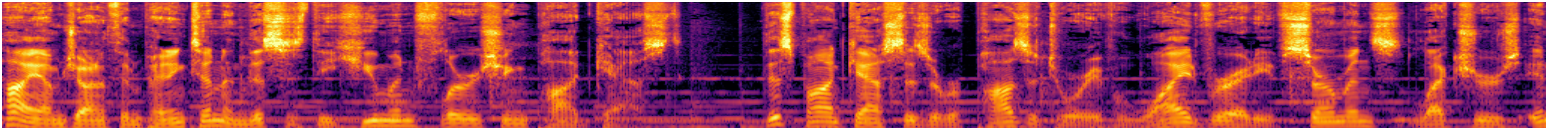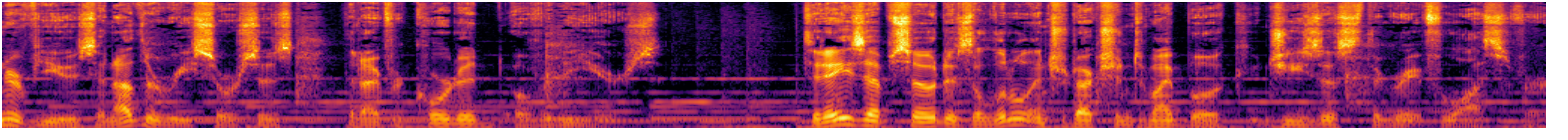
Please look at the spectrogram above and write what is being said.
Hi, I'm Jonathan Pennington, and this is the Human Flourishing Podcast. This podcast is a repository of a wide variety of sermons, lectures, interviews, and other resources that I've recorded over the years. Today's episode is a little introduction to my book, Jesus the Great Philosopher.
